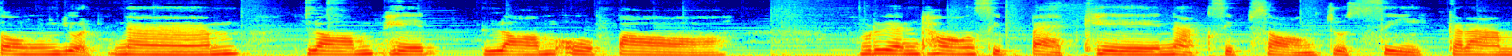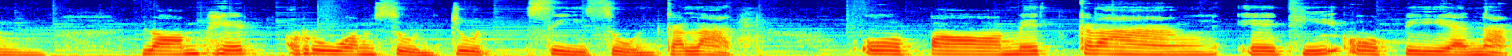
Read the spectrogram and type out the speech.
ทรงหยดน้ำ ล้อมเพชร ล้อมโอปอ เรือนทอง 18K หนัก 12.4 กรัม ล้อมเพชร รวม 0.40กะลัด โอปอเม็ดกลาง เอธิโอเปียหนัก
